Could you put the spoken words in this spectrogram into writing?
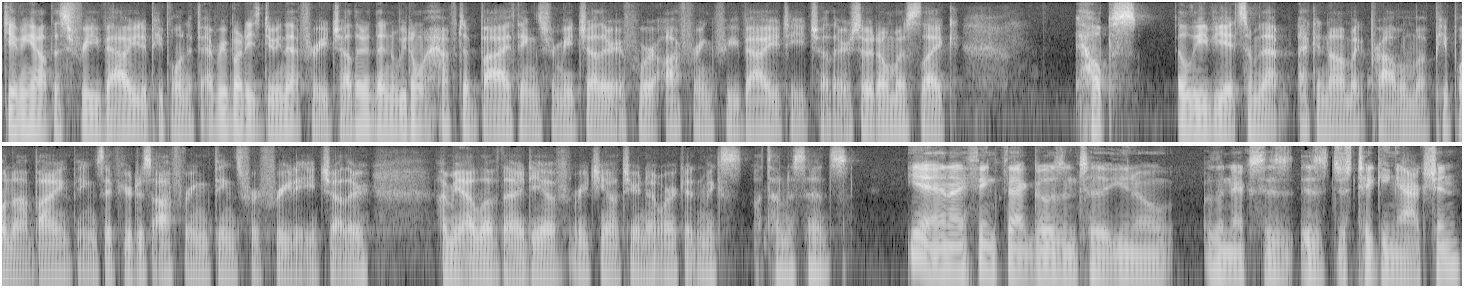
giving out this free value to people. And if everybody's doing that for each other, then we don't have to buy things from each other if we're offering free value to each other. So it almost like helps alleviate some of that economic problem of people not buying things if you're just offering things for free to each other. I mean, I love the idea of reaching out to your network. It makes a ton of sense. Yeah, and I think that goes into, you know, the next is is just taking action,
